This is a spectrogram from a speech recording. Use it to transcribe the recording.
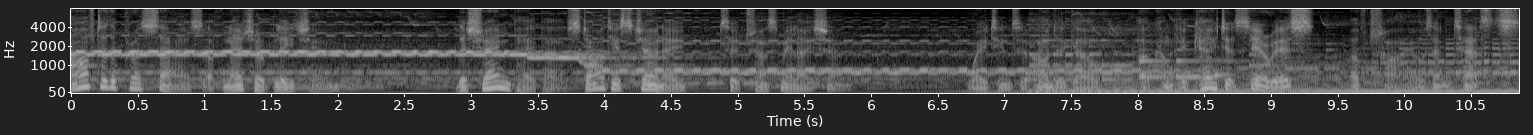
After the process of natural bleaching, the Xuan paper starts its journey to transmilation, waiting to undergo a complicated series of trials and tests.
